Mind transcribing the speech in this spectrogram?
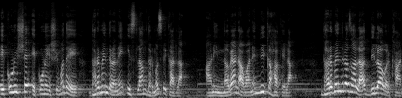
एकोणीसशे एकोणऐंशीमध्ये धर्मेंद्रने इस्लाम धर्म स्वीकारला आणि नव्या नावाने निकाह केला. धर्मेंद्र झाला दिलावर खान.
